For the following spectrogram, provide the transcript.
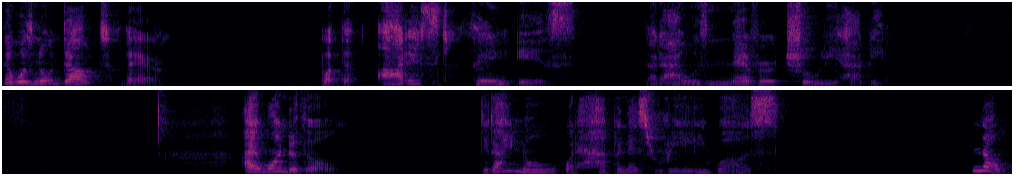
There was no doubt there. But the oddest thing is that I was never truly happy. I wonder though, did I know what happiness really was? No,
